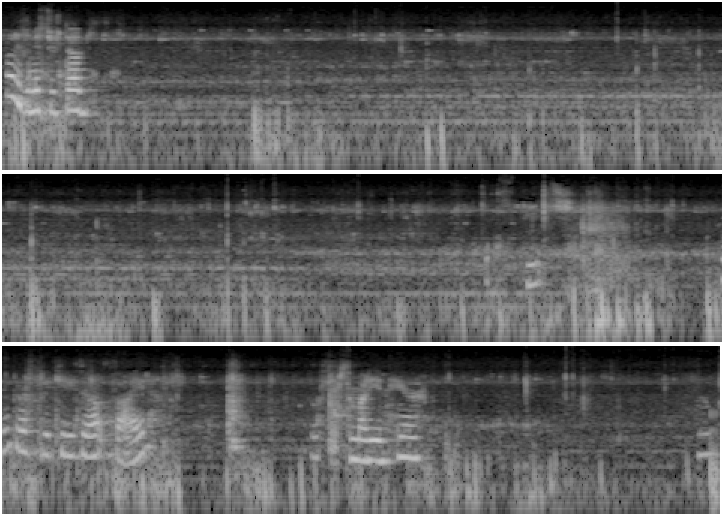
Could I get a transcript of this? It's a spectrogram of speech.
What is it, Mr. Stubbs? The rest of the kitties are outside. Unless there's somebody in here. Nope.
